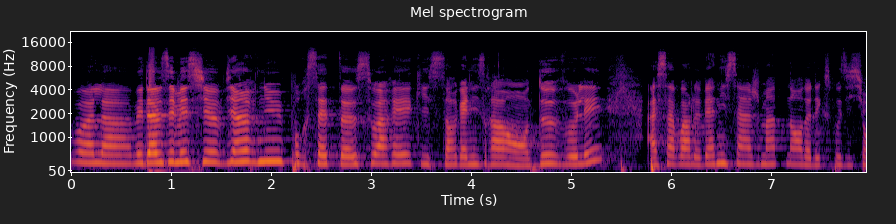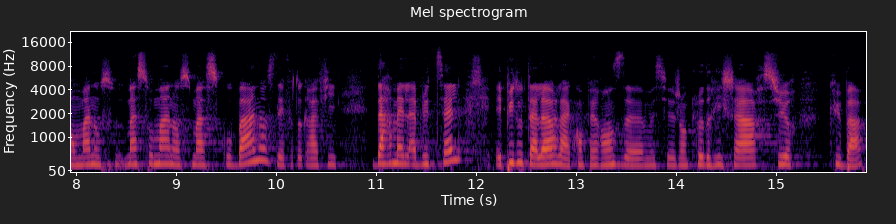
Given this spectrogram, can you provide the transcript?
Voilà, mesdames et messieurs, bienvenue pour cette soirée qui s'organisera en deux volets, à savoir le vernissage maintenant de l'exposition Manos, Humanos Mas Cubanos, des photographies d'Armel Ablutzel, et puis tout à l'heure la conférence de monsieur Jean-Claude Richard sur Cuba.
